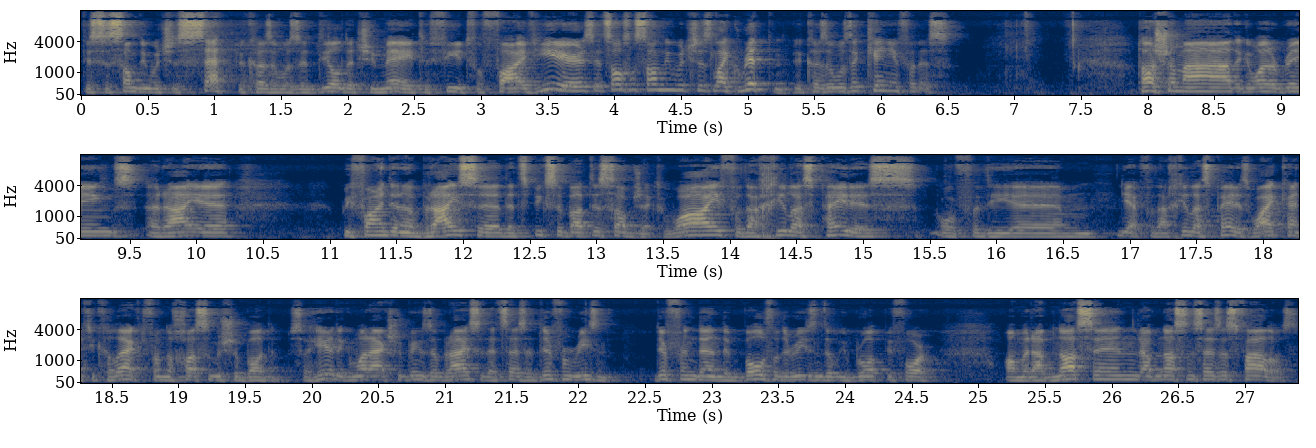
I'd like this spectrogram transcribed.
this is something which is set because it was a deal that you made to feed for five years, it's also something which is like written because it was a kinyan for this. Tashama, the Gemara brings a raya. We find in a braise that speaks about this subject. Why for the achilas peiris, or for the um, yeah for the achilas peiris, why can't you collect from the chasim shabadim? So here the Gemara actually brings a braise that says a different reason different than the, both of the reasons that we brought before. Amar Rab Nassin, Rab Nassin says as follows.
